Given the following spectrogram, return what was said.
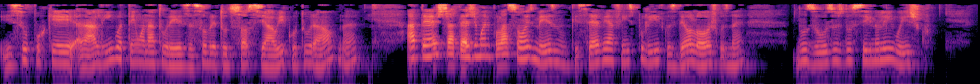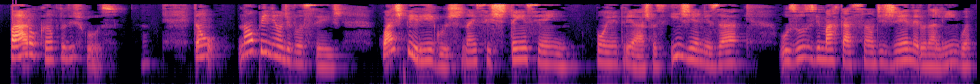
isso porque a língua tem uma natureza, sobretudo social e cultural, né? Até estratégias de manipulações mesmo, que servem a fins políticos, ideológicos, né? nos usos do signo linguístico, para o campo do discurso. Então, na opinião de vocês, quais perigos na insistência em, ponho entre aspas, higienizar os usos de marcação de gênero na língua,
